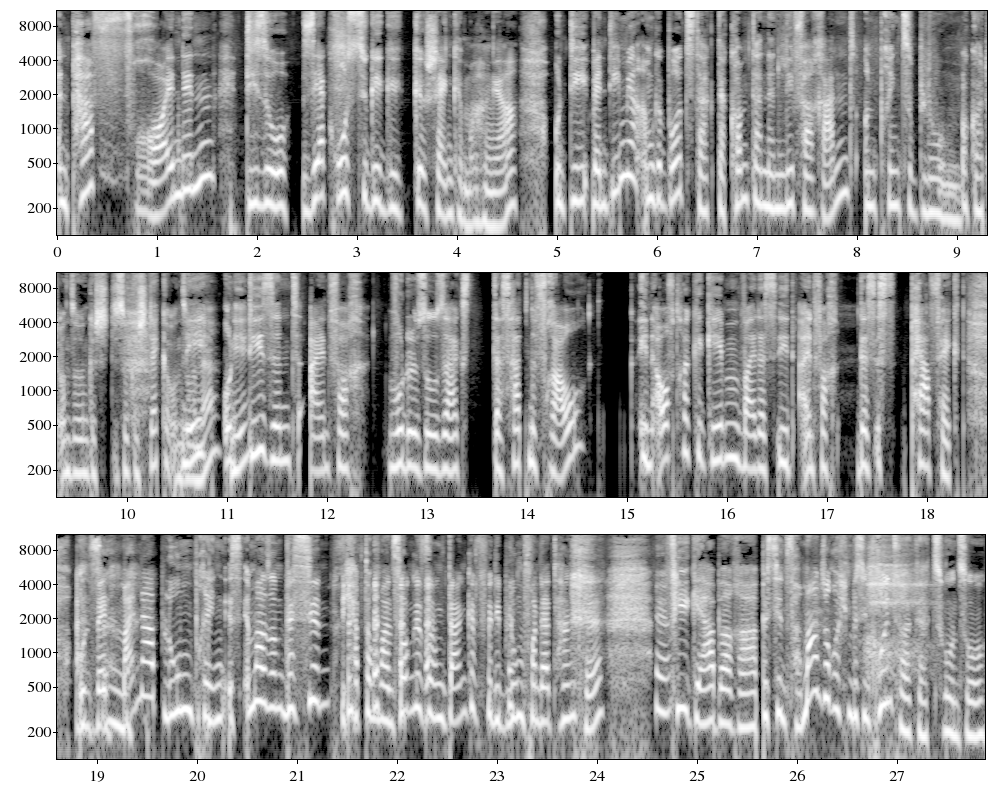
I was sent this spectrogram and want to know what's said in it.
ein paar Freundinnen, die so sehr großzügige Geschenke machen, ja. Und die, wenn die mir am Geburtstag, da kommt dann ein Lieferant und bringt so Blumen. Oh Gott, und so, so Gestecke und Nee, so, ne? und Nee? die sind einfach, wo du so sagst, das hat eine Frau in Auftrag gegeben, weil das sieht einfach, das ist perfekt. Und Also. wenn Männer Blumen bringen, ist immer so ein bisschen, ich habe doch mal einen Song gesungen, danke für die Blumen von der Tanke. Viel gerberer, bisschen vermahn so ruhig ein bisschen Grünzeug dazu und so.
